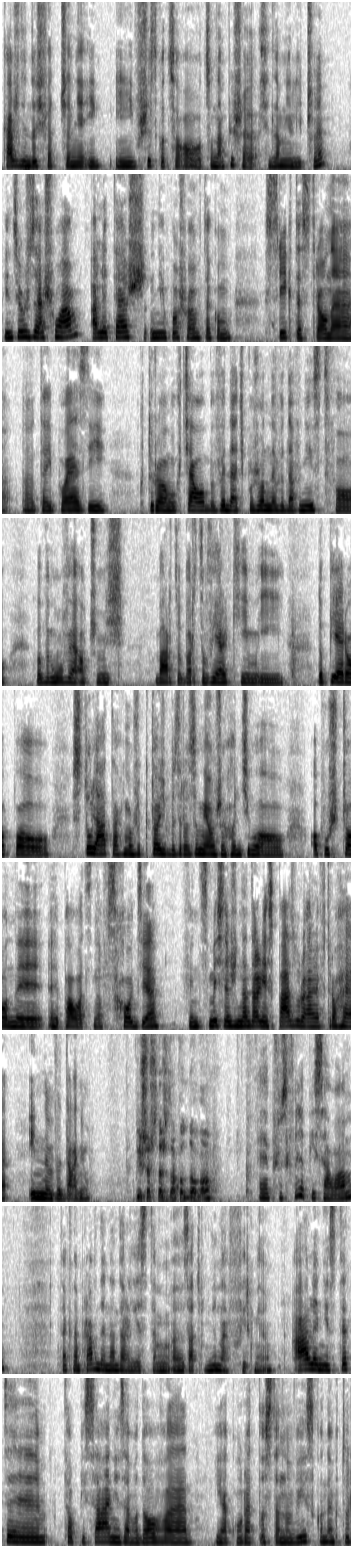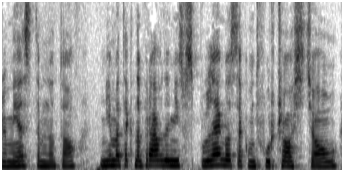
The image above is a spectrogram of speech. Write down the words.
każde doświadczenie i, i wszystko, co, co napiszę, się dla mnie liczy. Więc już zeszłam, ale też nie poszłam w taką stricte stronę e, tej poezji, którą chciałoby wydać porządne wydawnictwo, bo bym mówiła o czymś bardzo, bardzo wielkim i dopiero po stu latach może ktoś by zrozumiał, że chodziło o opuszczony e, pałac na wschodzie. Więc myślę, że nadal jest pazur, ale w trochę innym wydaniu. Piszesz też zawodowo? E, przez chwilę pisałam. Tak naprawdę nadal jestem e, zatrudniona w firmie, ale niestety to pisanie zawodowe i akurat to stanowisko, na którym jestem, no to nie ma tak naprawdę nic wspólnego z taką twórczością.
